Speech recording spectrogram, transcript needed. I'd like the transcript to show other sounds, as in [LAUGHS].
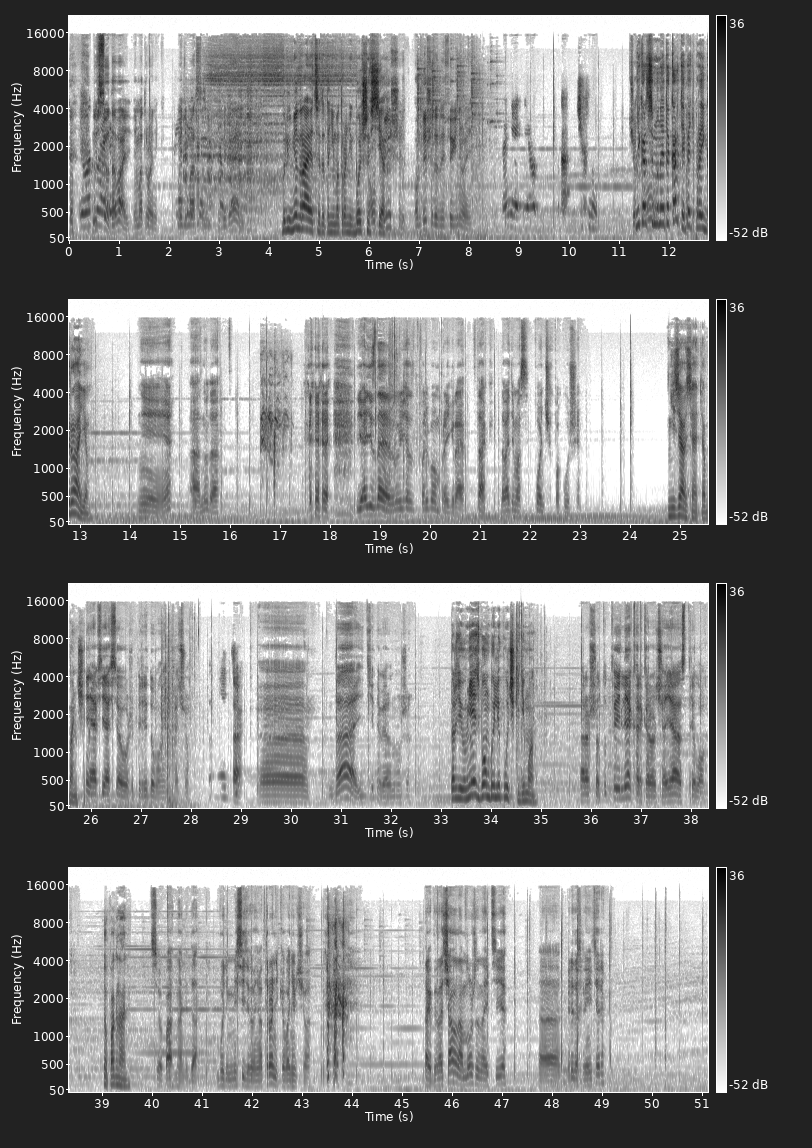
[LAUGHS] И вот Ну все, давай, аниматроник. Мы, Димасом, убегаем. Блин, мне нравится этот аниматроник больше Он всех. дышит, он дышит этой фигней. Да нет, я а, чихнул. Мне кажется, мы на этой карте опять проиграем. Не, а, ну да. [LAUGHS] Я не знаю, мы сейчас по-любому проиграем. Так, давай, Димас, пончик покушаем. Нельзя взять, обанчик. Не, я, все- я все уже передумал, я не хочу. Так, э, да, иди, наверное, уже. Подожди, у меня есть бомбы и липучки, Димон. Хорошо, тут ты лекарь, короче, а я стрелок. Все, погнали. Все, погнали, да. Будем месить этого аниматроника вонючего. [LAUGHS] Так, для начала нам нужно найти э, предохранитель.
